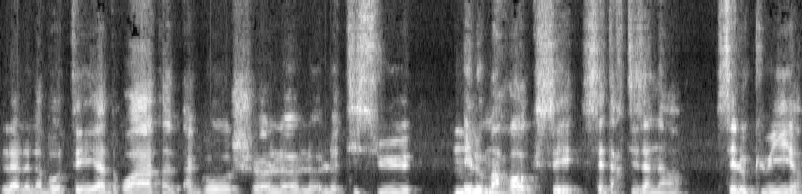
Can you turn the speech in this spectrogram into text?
la, beauté à droite, à, gauche, le, tissu. Mm. Et le Maroc, c'est cet artisanat, c'est le cuir.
